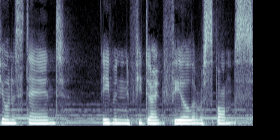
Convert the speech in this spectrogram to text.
If you want to stand, even if you don't feel a response,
